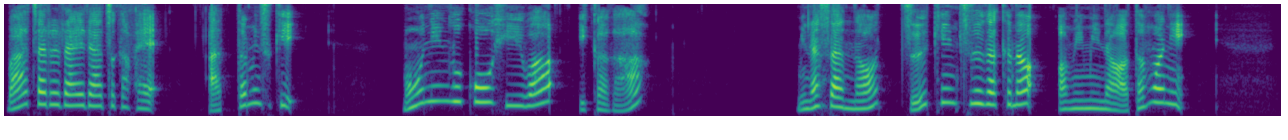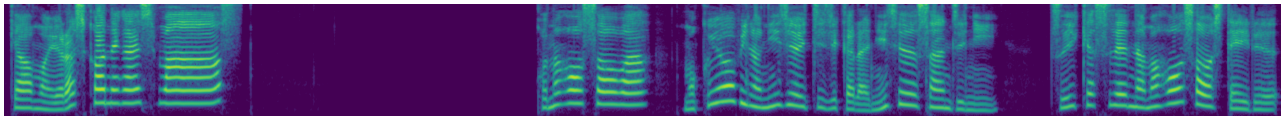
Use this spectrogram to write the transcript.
バーチャルライダーズカフェ、アットみずき。モーニングコーヒーはいかが？皆さんの通勤通学のお耳のお供に、今日もよろしくお願いします。この放送は木曜日の21時から23時にツイキャスで生放送している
